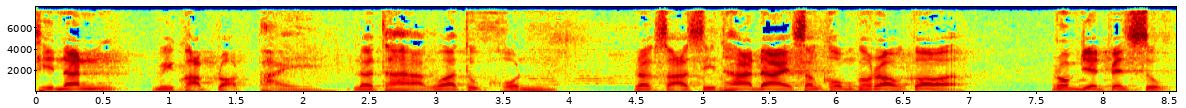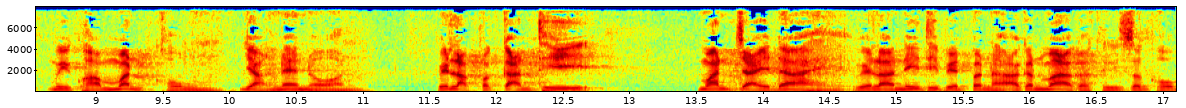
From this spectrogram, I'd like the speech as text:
ที่นั้นมีความปลอดภัย แล้วถ้าหากว่าทุกคนรักษาศีลห้าได้สังคมของเราก็ ร่มเย็นเป็นสุขมีความมั่นคงอย่างแน่นอน เป็นหลักประกันที่มั่นใจได้ เวลานี้ที่เป็นปัญหากันมากก็คือสังคม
